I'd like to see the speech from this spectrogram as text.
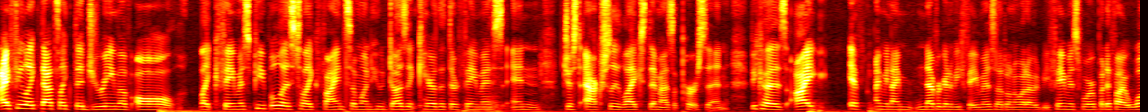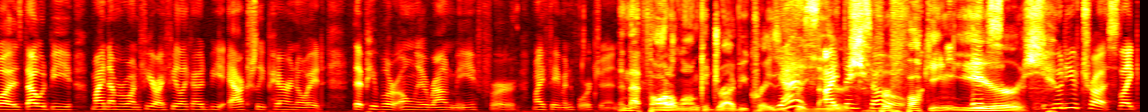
I feel like that's like the dream of all like famous people is to like find someone who doesn't care that they're famous and just actually likes them as a person. Because I if I mean I'm never going to be famous. I don't know what I would be famous for. But if I was that would be my number one fear. I feel like I would be actually paranoid that people are only around me for my fame and fortune. And that thought alone could drive you crazy. Yes, for years. I think so For fucking It's- years. who do you trust? Like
